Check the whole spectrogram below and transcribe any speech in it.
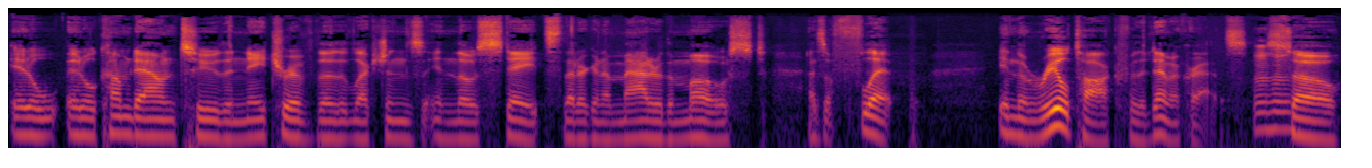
it'll it'll come down to the nature of the elections in those states that are going to matter the most as a flip in the real talk for the Democrats. Mm-hmm. So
